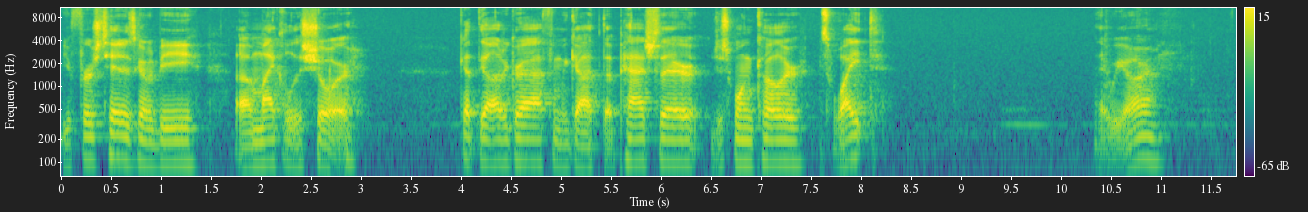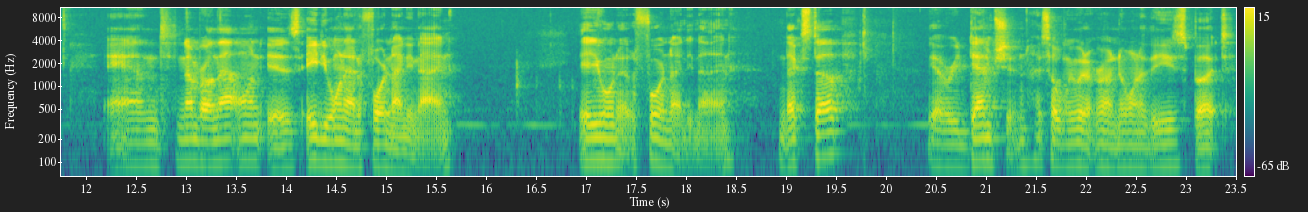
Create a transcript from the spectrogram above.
your first hit is going to be uh, Mikel Leshoure. Got the autograph and we got the patch there, just one color, it's white. There we are. And number on that one is 81 out of 499. 81 out of 499. Next up, we have Redemption. I was hoping we wouldn't run into one of these, but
